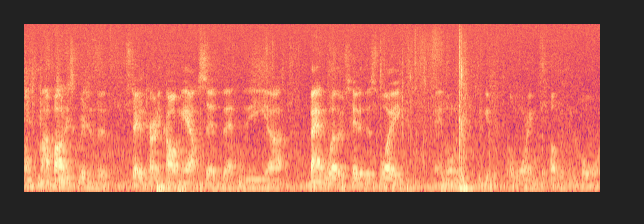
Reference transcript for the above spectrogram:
Oh, My apologies, Commissioner. The state attorney called me out, and said that the uh, bad is headed this way and wanted to give a warning to the public and the board.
